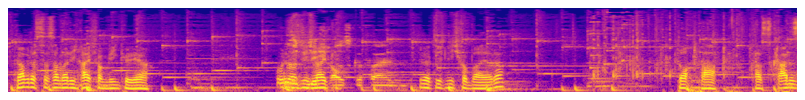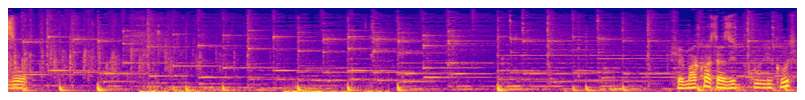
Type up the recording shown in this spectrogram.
Ich glaube, dass das aber nicht reicht vom Winkel her. Und Das ist nicht natürlich weit. rausgefallen. Ich bin natürlich nicht vorbei, oder? Doch, da. Passt gerade so. Schön, Markus, der sieht gut, liegt gut.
